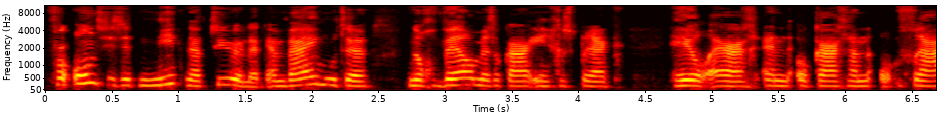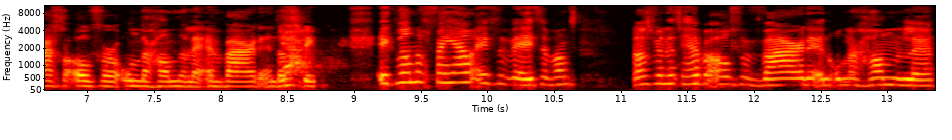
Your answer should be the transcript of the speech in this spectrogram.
voor ons is het niet natuurlijk. En wij moeten nog wel met elkaar in gesprek heel erg en elkaar gaan vragen over onderhandelen en waarden en dat soort dingen. Ik wil nog van jou even weten, want als we het hebben over waarden en onderhandelen.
